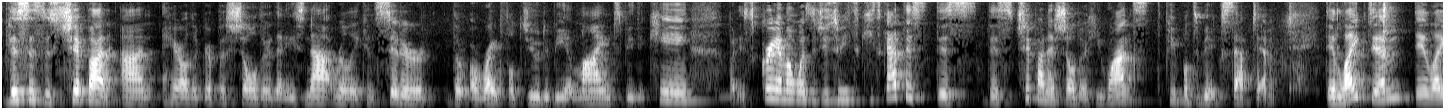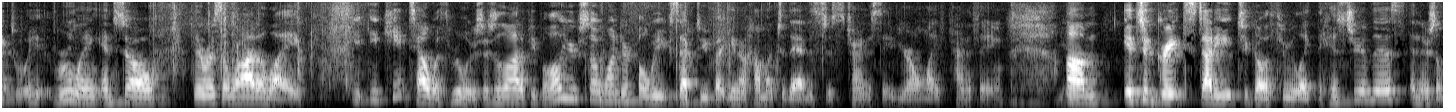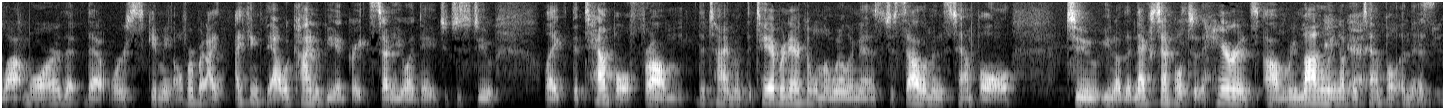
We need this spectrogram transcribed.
this is this chip on, on Herod Agrippa's shoulder that he's not really considered the, a rightful Jew to be in line to be the king, but his grandma was a Jew. So he's, he's got this, this, this chip on his shoulder. He wants people to be, accept him. They liked him, they liked ruling, and so there was a lot of like, you, you can't tell with rulers. There's a lot of people, oh, you're so wonderful, we accept you, but you know how much of that is just trying to save your own life kind of thing. Um, it's a great study to go through like the history of this, and there's a lot more that, that we're skimming over, but I, I think that would kind of be a great study one day to just do like the temple from the time of the tabernacle in the wilderness to Solomon's temple to you know the next temple to the Herod's um, remodeling of the temple and this.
